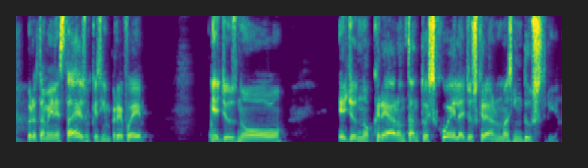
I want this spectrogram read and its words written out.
Ah. Pero también está eso, que siempre fue, ellos no, ellos no crearon tanto escuela, ellos crearon más industria,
